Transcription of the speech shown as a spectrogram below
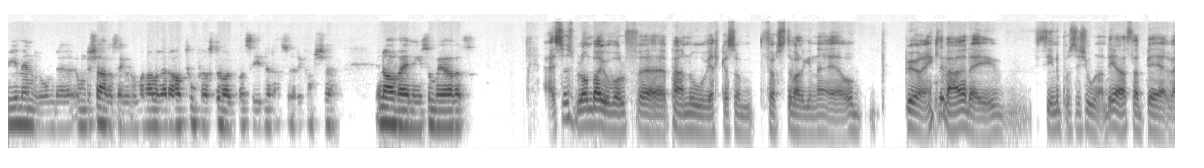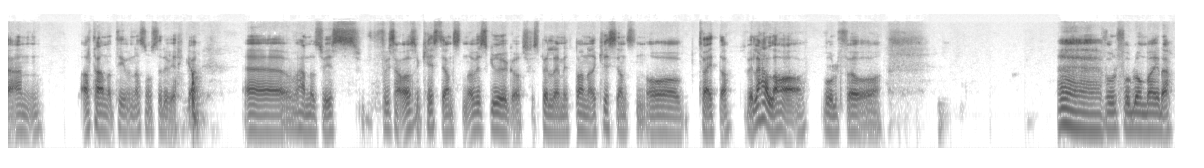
mye mindre om det, om det, skjærer seg. Og når man allerede har to førstevalg på sidene der, så er det kanskje en avveining som må gjøres. Jeg syns Blomberg og Wolf eh, per nå virker som førstevalgene, og bør egentlig være det i sine posisjoner. De er slett bedre enn alternativene, sånn som det virker. Uh, henholdsvis f.eks. Altså Kristiansen og hvis Grøger skal spille midtbane, Kristiansen og Tveita, vil jeg heller ha Wolfe og uh, Wolfe og Blomberg der.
